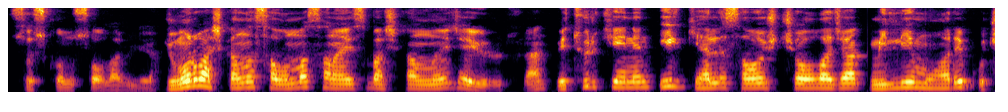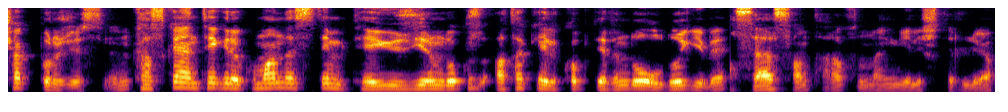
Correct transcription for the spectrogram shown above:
söz konusu olabiliyor. Cumhurbaşkanlığı Savunma Sanayisi Başkanlığı'nca yürütülen ve Türkiye'nin ilk yerli savaş uçağı olacak Milli Muharip Uçak Projesi'nin Kaska Entegre Kumanda Sistemi T-129 Atak helikopterinde olduğu gibi Aselsan tarafından geliştiriliyor.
